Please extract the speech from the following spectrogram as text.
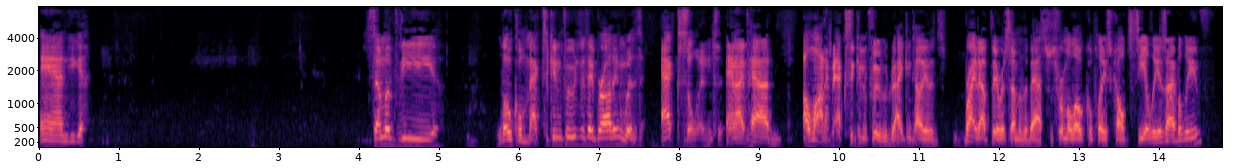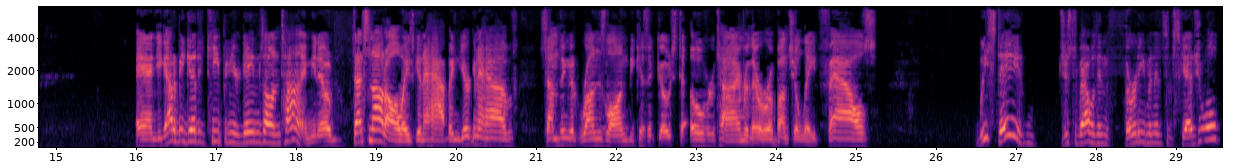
And you get some of the local Mexican food that they brought in was excellent, and I've had a lot of Mexican food. I can tell you it's right up there with some of the best. Was from a local place called Celia's, I believe. And you gotta be good at keeping your games on time. You know, that's not always gonna happen. You're gonna have something that runs long because it goes to overtime or there were a bunch of late fouls. We stayed just about within 30 minutes of schedule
